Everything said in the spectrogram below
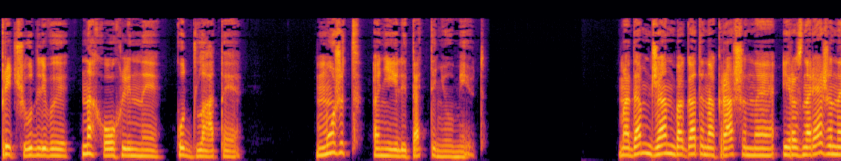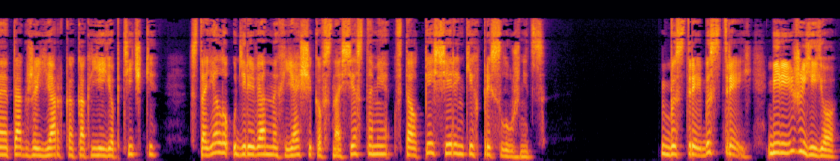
причудливые, нахохленные, кудлатые. Может, они и летать-то не умеют. Мадам Джан, богато накрашенная и разнаряженная так же ярко, как ее птички, стояла у деревянных ящиков с насестами в толпе сереньких прислужниц. «Быстрей, быстрей! Бери же ее!»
